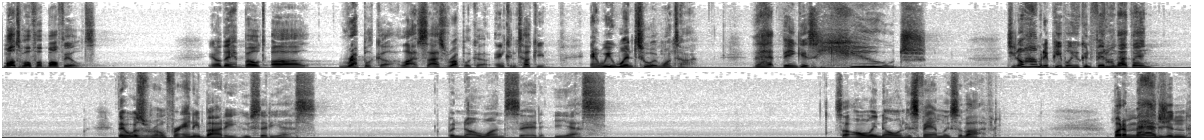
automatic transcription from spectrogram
multiple football fields. You know, they built a replica, life-size replica in Kentucky, and we went to it one time. That thing is huge. Do you know how many people you can fit on that thing? There was room for anybody who said yes. But no one said yes. So only Noah and his family survived. But imagine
